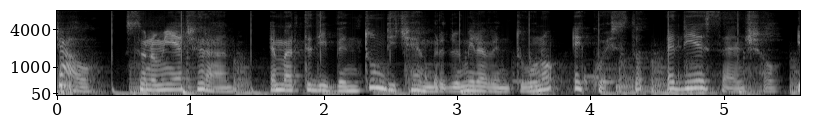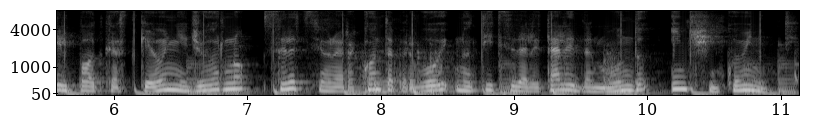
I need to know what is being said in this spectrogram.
Ciao, sono Mia Ceran. È martedì 21 dicembre 2021 e questo è The Essential, il podcast che ogni giorno seleziona e racconta per voi notizie dall'Italia e dal mondo in 5 minuti.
